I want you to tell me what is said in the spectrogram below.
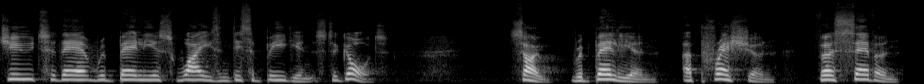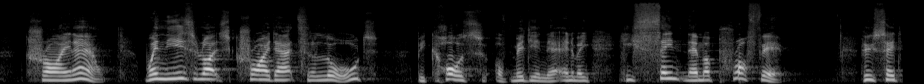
due to their rebellious ways and disobedience to God. So, rebellion, oppression. Verse 7, crying out. When the Israelites cried out to the Lord because of Midian, their enemy, he sent them a prophet who said,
